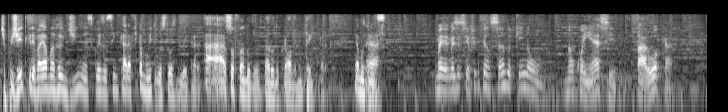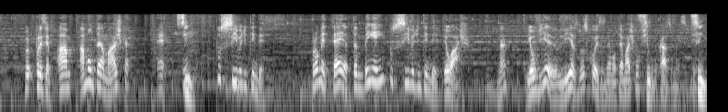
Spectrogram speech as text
tipo, o jeito que ele vai amarrandinho, as coisas assim, cara, fica muito gostoso de ler, cara. Ah, eu sou fã do, do tarô do Crowley, não tem, cara. É muito é. massa. Mas, mas assim, eu fico pensando, quem não, não conhece tarô, cara. Por, por exemplo, a, a Montanha Mágica é Sim. impossível de entender. Prometeia também é impossível de entender, eu acho, né? E eu vi, eu li as duas coisas, né? Montanha Mágica é um Sim. filme, no caso, mas. Enfim. Sim.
